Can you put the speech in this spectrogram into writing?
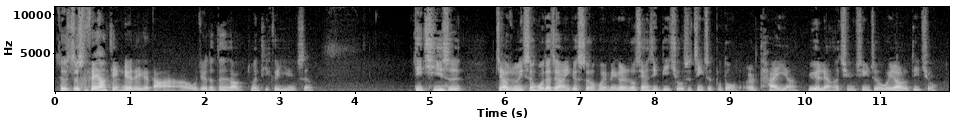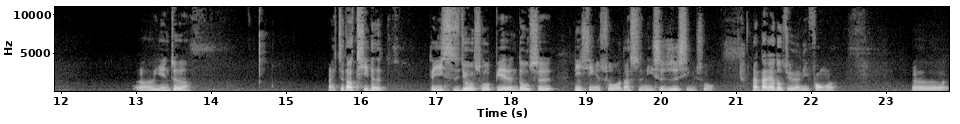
这这是非常简略的一个答案啊！我觉得这道问题可以延伸。第七是，假如你生活在这样一个社会，每个人都相信地球是静止不动的，而太阳、月亮和群星则围绕着地球，呃，沿着。哎，这道题的的意思就是说，别人都是地心说，但是你是日心说，那大家都觉得你疯了，呃，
